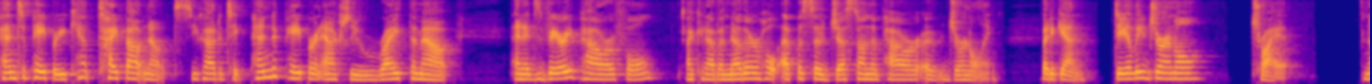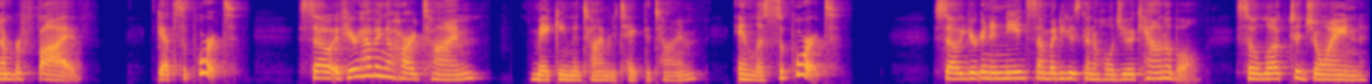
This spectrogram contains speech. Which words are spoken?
pen to paper. You can't type out notes. You got to take pen to paper and actually write them out. And it's very powerful. I could have another whole episode just on the power of journaling. But again, daily journal, try it. Number five, get support. So if you're having a hard time making the time to take the time, enlist support. So you're going to need somebody who's going to hold you accountable. So look to join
